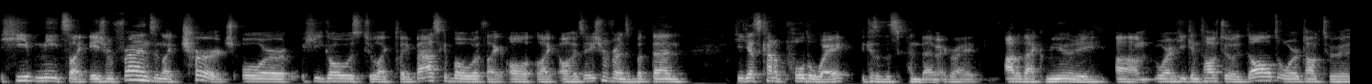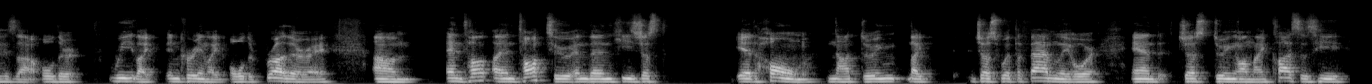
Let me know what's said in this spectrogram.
he meets like asian friends in like church or he goes to like play basketball with like all like all his asian friends but then he gets kind of pulled away because of this pandemic, right? Out of that community um, where he can talk to an adult or talk to his uh, older, we like in Korean, like older brother, right? Um, and talk and talk to, and then he's just at home, not doing like just with the family or and just doing online classes. He,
